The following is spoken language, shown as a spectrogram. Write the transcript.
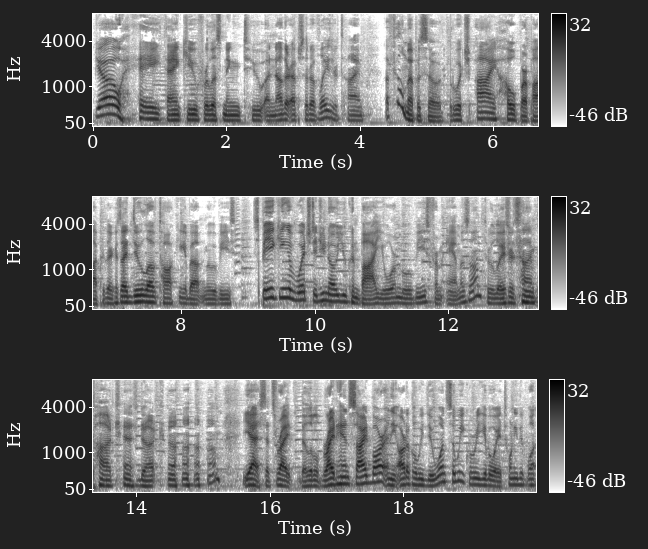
Yo, hey, thank you for listening to another episode of Laser Time, a film episode, which I hope are popular because I do love talking about movies. Speaking of which, did you know you can buy your movies from Amazon through lasertimepodcast.com? yes, that's right. The little right hand sidebar and the article we do once a week where we give away a 20 to. Where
